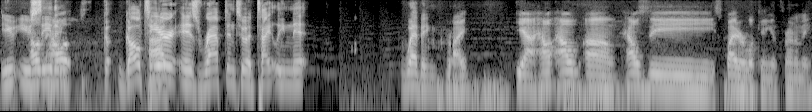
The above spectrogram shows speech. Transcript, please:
You you How- see how- the G- Galtier is wrapped into a tightly knit webbing. right. Yeah, how how um how's the spider looking in front of me?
